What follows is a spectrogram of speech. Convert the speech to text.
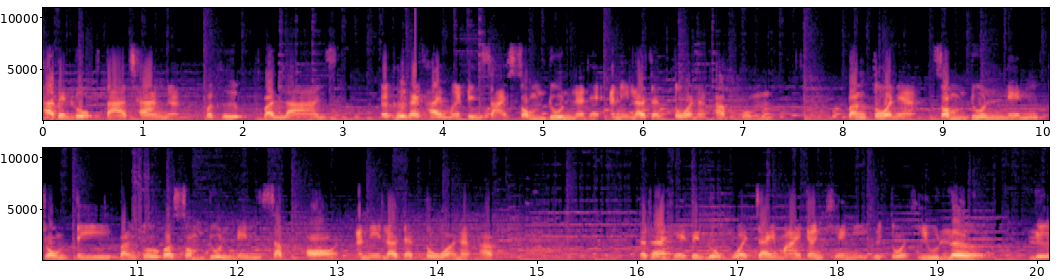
ถ้าเป็นรูปตาช่างอะก็คือบาลานซ์ก็คือคล้ายๆ เหมือนเป็นสายสมดุลนะแหละอันนี้แล้วแต่ตัวนะครับผมบางตัวเนี่ยสมดุลเน้นโจมตี บางตัวก็สมดุลเน้นซับพอร์ตอันนี้แล้วแต่ตัวนะครับ แต่ถ้าเห็นเป็นรูปหัวใจไม้กางเขนนี้คือตัวฮิลเลอร์ หรือ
